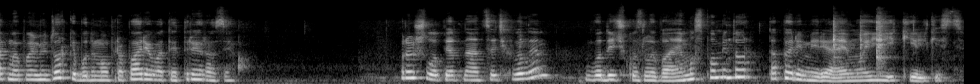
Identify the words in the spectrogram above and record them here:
Так ми помідорки будемо пропарювати три рази. Пройшло 15 хвилин. Водичку зливаємо з помідор та переміряємо її кількість.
